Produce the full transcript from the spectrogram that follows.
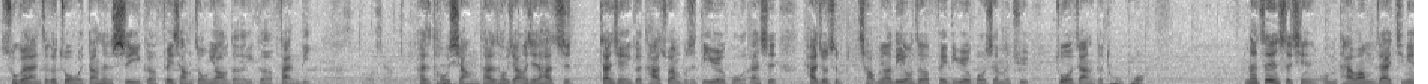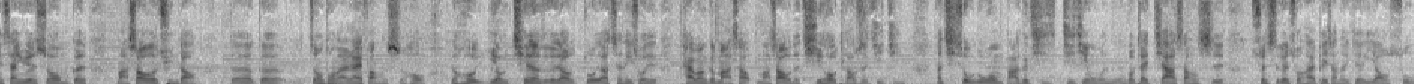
苏格兰这个作为当成是一个非常重要的一个范例。他是投降，他是投降，他是投降，而且他是彰显一个，他虽然不是缔约国，但是他就是巧妙利用这个非缔约国身份去做这样一个突破。那这件事情，我们台湾我们在今年三月的时候，我们跟马绍尔群岛。的那个总统来来访的时候，然后有签了这个叫做要成立所谓台湾跟马绍马绍尔的气候调适基金。那其实我如果我们把这个基基金，我们能够再加上是损失跟损害赔偿的一些要素，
